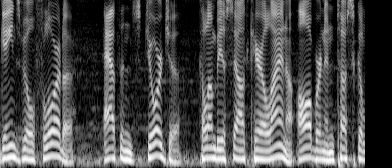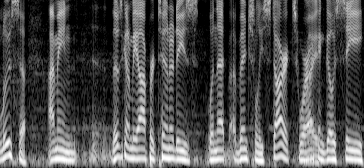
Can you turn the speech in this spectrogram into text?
Gainesville, Florida, Athens, Georgia, Columbia, South Carolina, Auburn, and Tuscaloosa. I mean, there's going to be opportunities when that eventually starts where I can go see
